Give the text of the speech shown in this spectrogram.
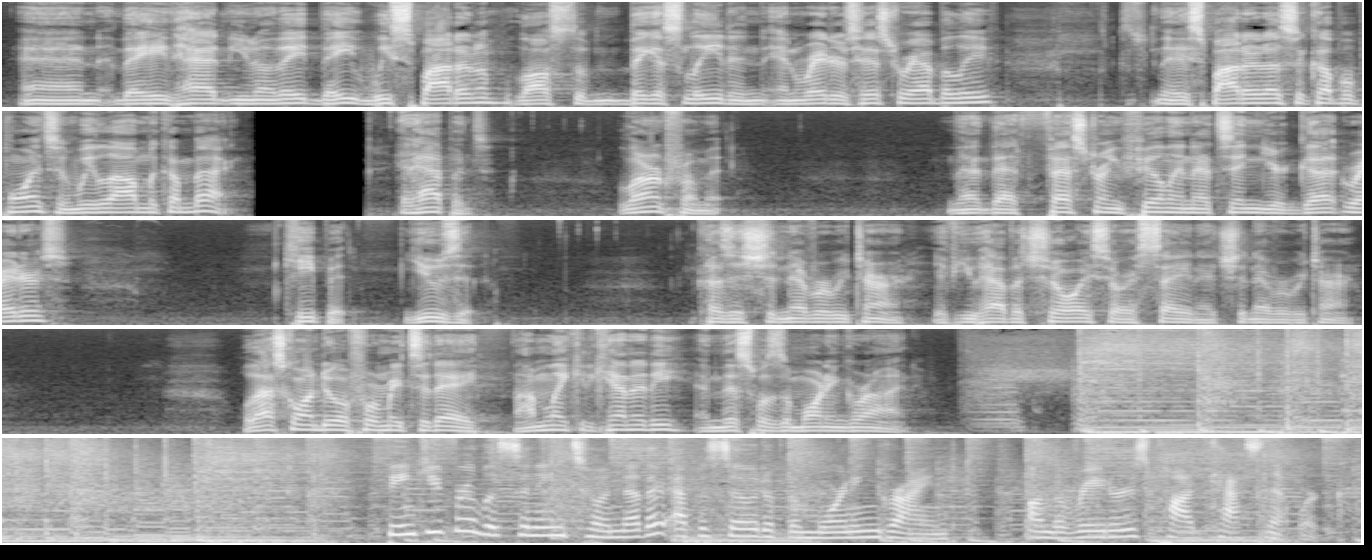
and they had you know they they we spotted them, lost the biggest lead in, in Raiders history, I believe. They spotted us a couple points, and we allowed them to come back. It happens. Learn from it. That that festering feeling that's in your gut, Raiders. Keep it. Use it. Because it should never return. If you have a choice or a say in it, it should never return. Well, that's going to do it for me today. I'm Lincoln Kennedy, and this was the Morning Grind. Thank you for listening to another episode of the Morning Grind on the Raiders Podcast Network.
